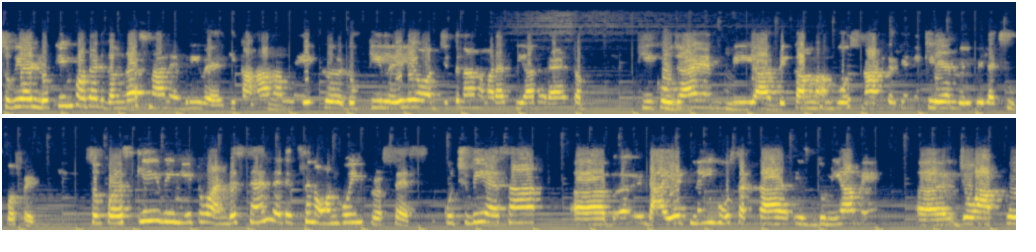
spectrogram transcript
So we are looking for that Ganga snan everywhere कि कहाँ हम एक डुबकी ले ले और जितना हमारा किया धरा है सब ठीक हो जाए एंड वी आर बिकम हम वो स्नान करके निकले and will be like super fit so firstly we need to understand that it's an ongoing process कुछ भी ऐसा डाइट uh, नहीं हो सकता इस दुनिया में जो आपको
